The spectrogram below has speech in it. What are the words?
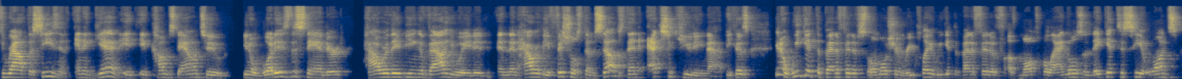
throughout the season. And again, it, it comes down to, you know, what is the standard? How are they being evaluated? And then how are the officials themselves then executing that? Because you know, we get the benefit of slow motion replay. We get the benefit of, of multiple angles, and they get to see it once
